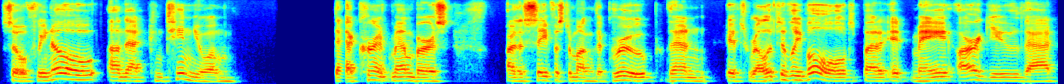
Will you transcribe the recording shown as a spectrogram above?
So if we know on that continuum that current members are the safest among the group, then it's relatively bold, but it may argue that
